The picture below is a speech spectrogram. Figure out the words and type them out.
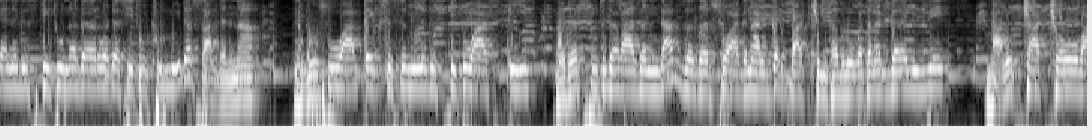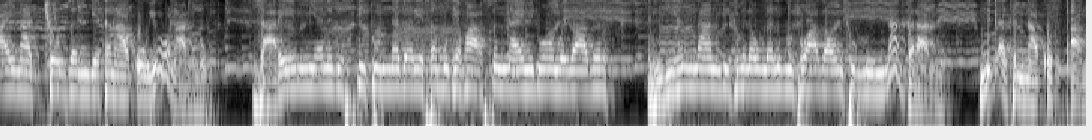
የንግሥቲቱ ነገር ወደ ሴቶች ሁሉ ይደርሳልና ንጉሡ አርጤክስስም ንግሥቲቱ አስጢን ወደ እርሱ ትገባ ዘንድ አዘዘ። እርሷ ግን አልገባችም ተብሎ በተነገረ ጊዜ ባሎቻቸው በዐይናቸው ዘንድ የተናቁ ይሆናሉ። ዛሬም የንግሥቲቱን ነገር የሰሙት የፋርስና የሚዶን ወይዛዝር እንዲህና እንዲህ ብለው ለንጉሡ አዛውንት ሁሉ ይናገራሉ። ንቀትና ቁጣም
